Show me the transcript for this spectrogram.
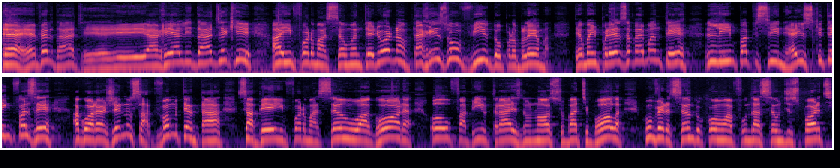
É, é verdade. E, a realidade é que a informação anterior não está resolvido o problema. Tem uma empresa vai manter limpa a piscina. É isso que tem que fazer. Agora a gente não sabe. Vamos tentar saber informação ou agora ou o Fabinho traz no nosso bate-bola conversando com a Fundação de Esportes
